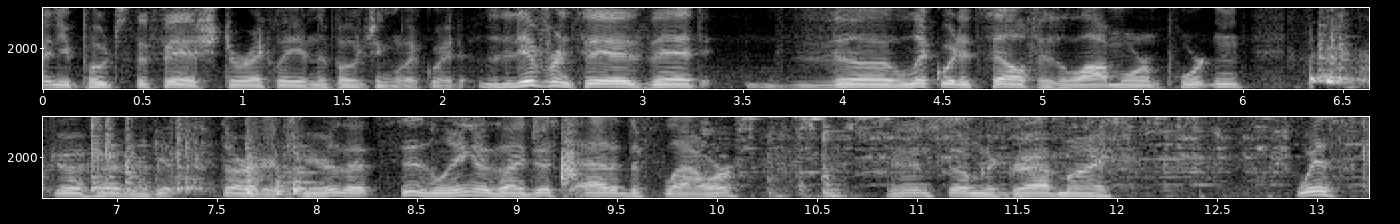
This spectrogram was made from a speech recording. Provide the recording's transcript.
and you poach the fish directly in the poaching liquid. The difference is that the liquid itself is a lot more important. Let's go ahead and get started here. That's sizzling as I just added the flour. And so I'm gonna grab my whisk.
